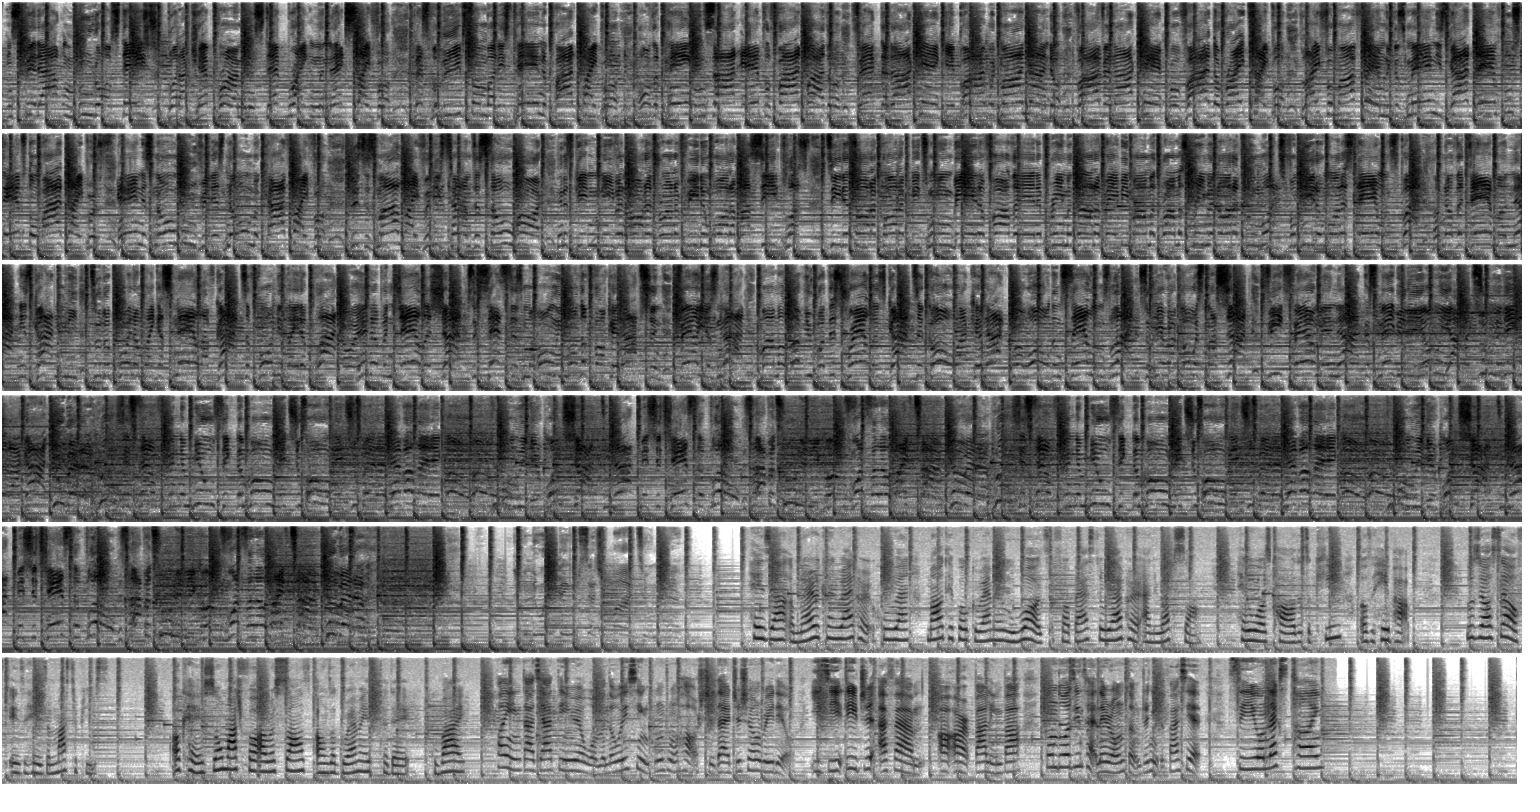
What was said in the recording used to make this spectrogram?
up and spit out and booed off stage. But I kept rhyming and stepped right in the next cipher. Best believe somebody's paying the Pied Piper. All the pain inside amplified by the fact that I can't get by with my nine to five and I can't provide the right type of life for my family. Cause man, these goddamn food stamps don't buy diapers. And there's no movie, there's no He's an American rapper who won multiple Grammy Awards for Best Rapper and Rap Song. He was called the King of Hip Hop. Lose Yourself is his masterpiece. Okay, so much for our songs on the Grammys today. Goodbye. 欢迎大家订阅我们的微信公众号“时代之声 Radio” 以及荔枝 FM 二二八零八，更多精彩内容等着你的发现。See you next time.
